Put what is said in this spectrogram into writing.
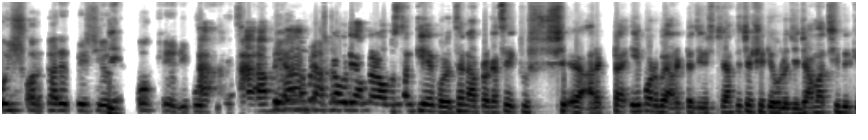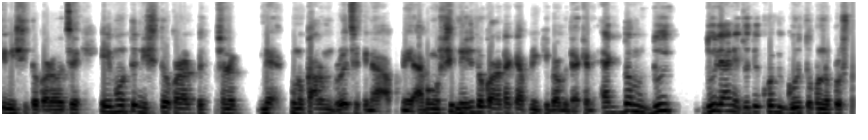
ওই সরকারের পেশে পক্ষে রিপোর্ট আপনি আপনার অবস্থান ক্লিয়ার করেছেন। আপনার কাছে একটু আরেকটা এ পর্বে আরেকটা জিনিস জানতে চাই সেটি হলো যে জামাত শিবিরকে নিষিদ্ধ করা হয়েছে। এই মুহূর্তে নিষিদ্ধ করার পেছনে কোনো কারণ রয়েছে কিনা আপনি? এবং নিষিদ্ধ করাটাকে আপনি কীভাবে দেখেন? একদম দুই দুই লাইনে যদি খুবই গুরুত্বপূর্ণ প্রশ্ন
